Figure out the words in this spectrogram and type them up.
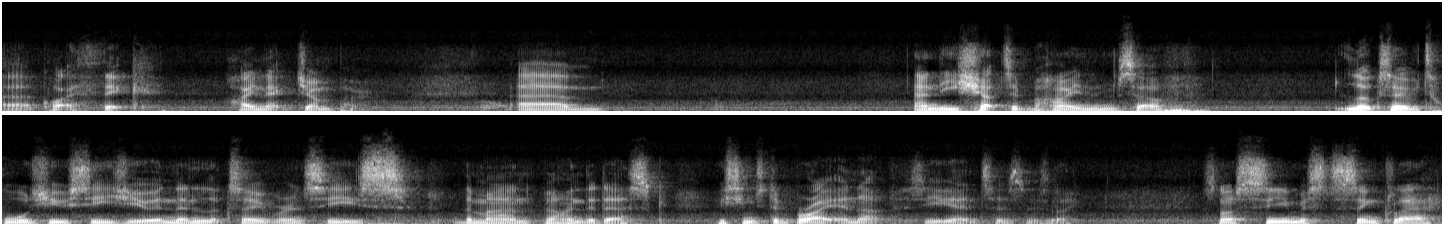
uh, quite a thick high neck jumper. Um, and he shuts it behind himself, looks over towards you, sees you, and then looks over and sees the man behind the desk, who seems to brighten up as he enters. And he's like, It's nice to see you, Mr. Sinclair.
